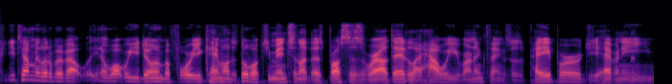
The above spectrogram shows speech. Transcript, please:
could you tell me a little bit about you know what were you doing before you came onto Toolbox? You mentioned like those processes were outdated. Like how were you running things? Was it paper? Do you have any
